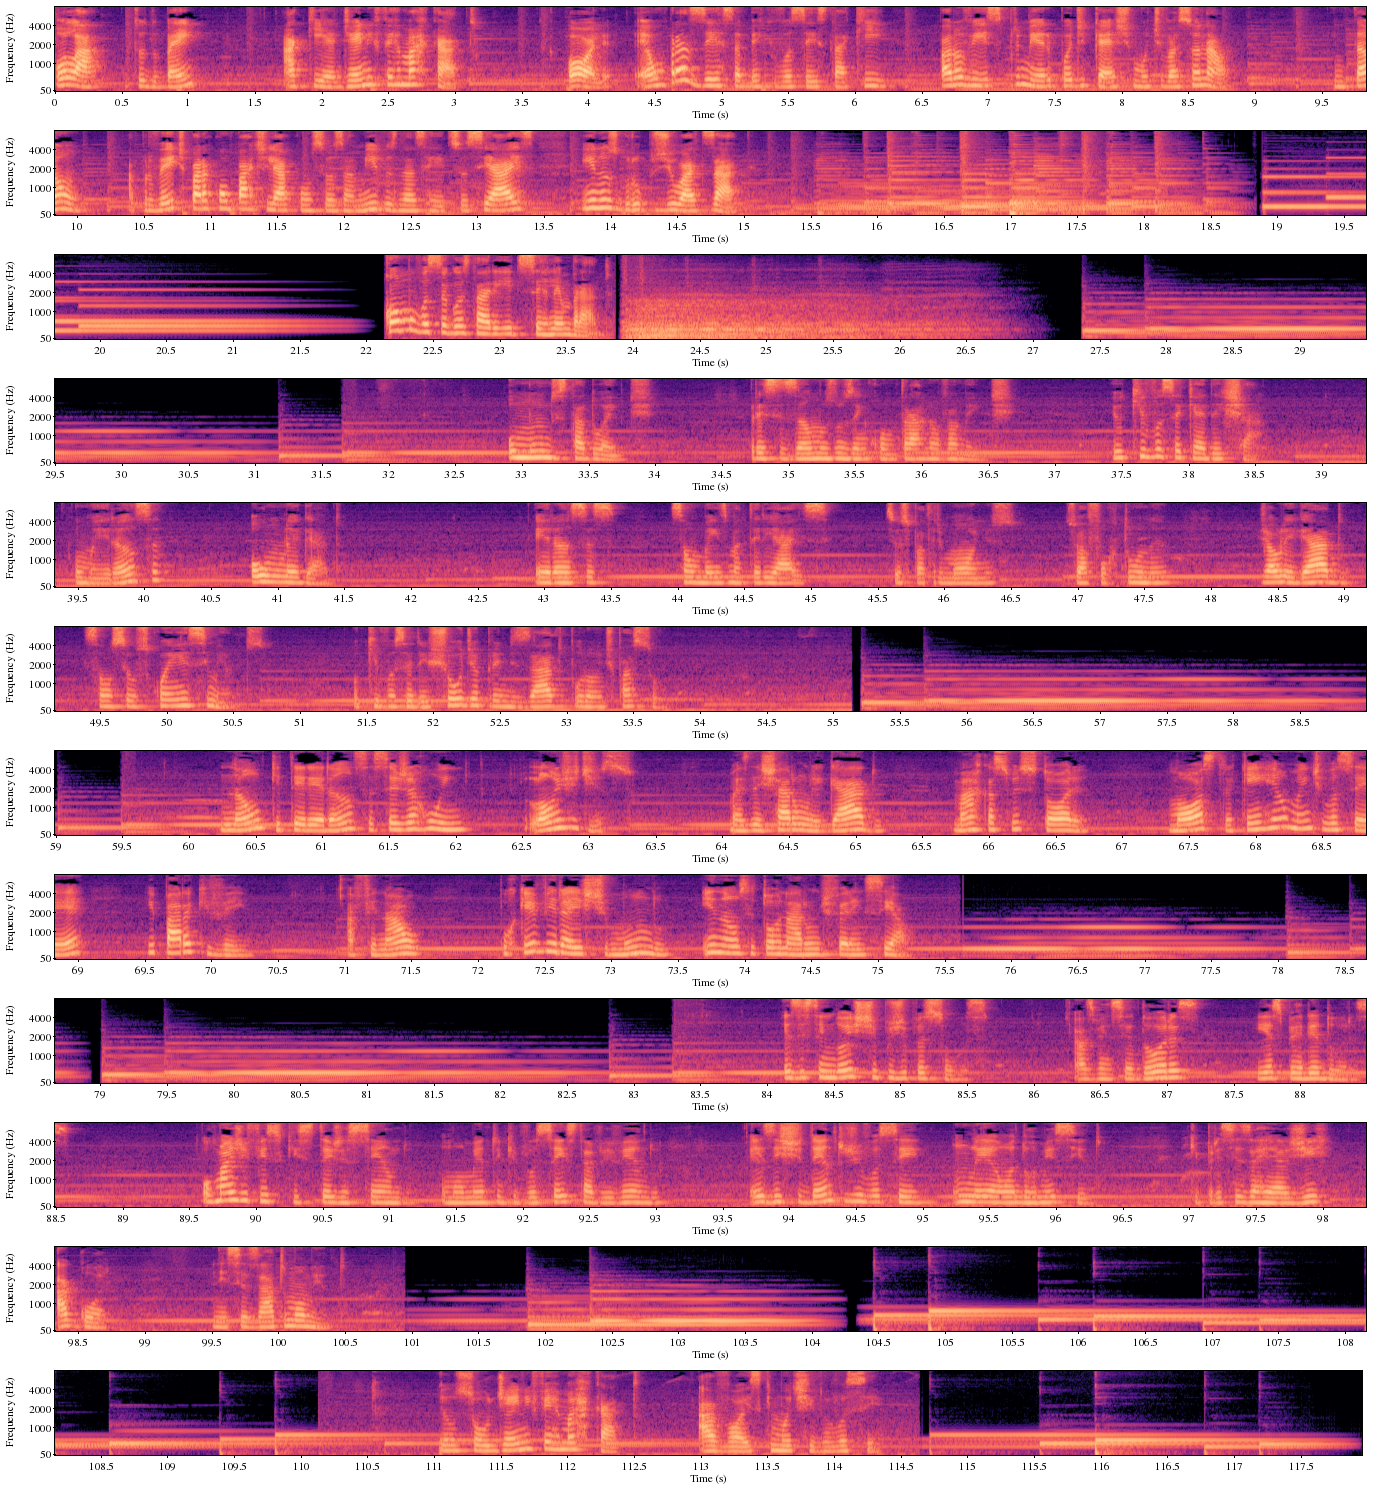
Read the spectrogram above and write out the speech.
Olá, tudo bem? Aqui é Jennifer Marcato. Olha, é um prazer saber que você está aqui para ouvir esse primeiro podcast motivacional. Então, aproveite para compartilhar com seus amigos nas redes sociais e nos grupos de WhatsApp. Como você gostaria de ser lembrado? O mundo está doente. Precisamos nos encontrar novamente. E o que você quer deixar? Uma herança ou um legado? Heranças são bens materiais, seus patrimônios, sua fortuna. Já o legado são seus conhecimentos, o que você deixou de aprendizado por onde passou. Não que ter herança seja ruim, Longe disso. Mas deixar um legado marca a sua história, mostra quem realmente você é e para que veio. Afinal, por que vir a este mundo e não se tornar um diferencial? Existem dois tipos de pessoas: as vencedoras e as perdedoras. Por mais difícil que esteja sendo o momento em que você está vivendo, existe dentro de você um leão adormecido que precisa reagir agora, nesse exato momento. Eu sou Jennifer Marcato, a voz que motiva você.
